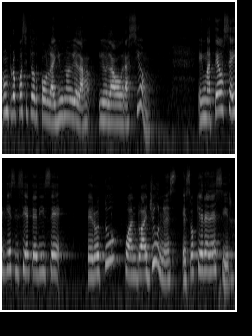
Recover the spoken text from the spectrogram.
un propósito con el ayuno y la, y la oración. En Mateo 6, 17 dice, pero tú cuando ayunes, eso quiere decir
